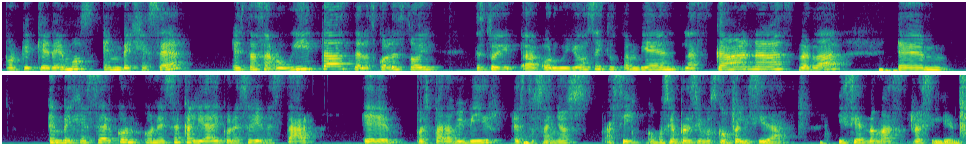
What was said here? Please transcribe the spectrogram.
porque queremos envejecer estas arruguitas de las cuales estoy, estoy ah, orgullosa y tú también, las canas, ¿verdad? Em, envejecer con, con esa calidad y con ese bienestar eh, pues para vivir estos años así, como siempre decimos, con felicidad y siendo más resilientes.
